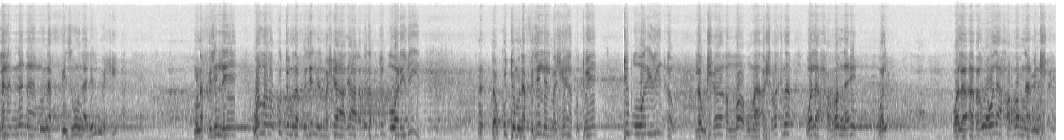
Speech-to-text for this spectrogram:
لأننا منفذون للمشيئة. منفذين لإيه؟ والله لو كنتم منفذين للمشيئة عليها على كده كنتم ورعين لو كنتم منفذين للمشيئة كنتوا إيه؟ تبقوا ورعين أو لو شاء الله ما أشركنا ولا حرمنا إيه؟ ولا ولا اباؤنا ولا حرمنا من شيء.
